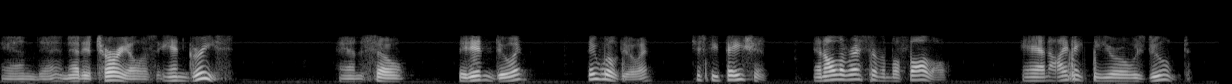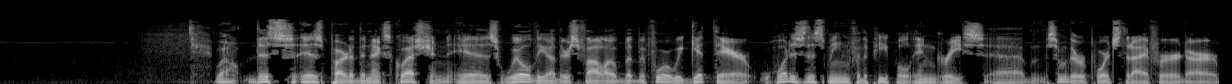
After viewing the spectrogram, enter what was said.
and, uh, and editorials in Greece. And so they didn't do it. They will do it. Just be patient. And all the rest of them will follow. And I think the euro is doomed. Well, this is part of the next question is will the others follow? But before we get there, what does this mean for the people in Greece? Um, some of the reports that I've heard are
